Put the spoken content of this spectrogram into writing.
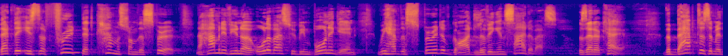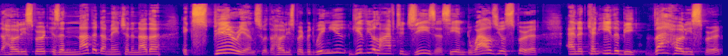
that there is the fruit that comes from the Spirit. Now, how many of you know, all of us who've been born again, we have the Spirit of God living inside of us? Is that okay? The baptism in the Holy Spirit is another dimension, another experience with the Holy Spirit. But when you give your life to Jesus, He indwells your spirit, and it can either be the Holy Spirit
